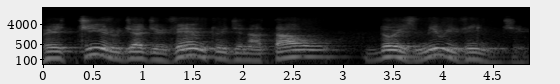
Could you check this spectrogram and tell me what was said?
Retiro de Advento e de Natal 2020.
